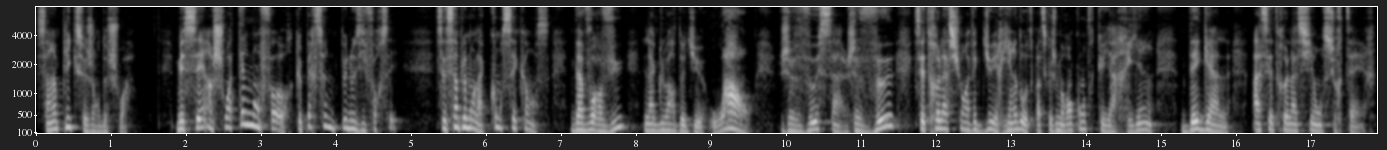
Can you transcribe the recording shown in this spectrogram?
ça implique ce genre de choix. Mais c'est un choix tellement fort que personne ne peut nous y forcer. C'est simplement la conséquence d'avoir vu la gloire de Dieu. Waouh Je veux ça, je veux cette relation avec Dieu et rien d'autre, parce que je me rends compte qu'il n'y a rien d'égal à cette relation sur terre.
